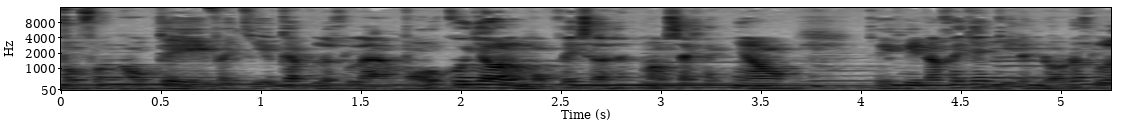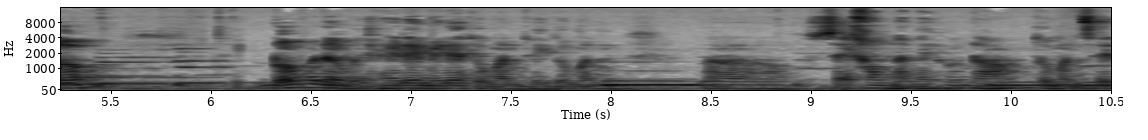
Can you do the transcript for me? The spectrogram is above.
bộ phận hậu kỳ phải chịu áp lực là mỗi cô dâu là một cái sở thích màu sắc khác nhau thì khi đó cái giá trị đánh đổi rất lớn. Thì đối với đơn vị hay media tụi mình thì tụi mình uh, sẽ không làm theo hướng đó. Tụi mình sẽ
